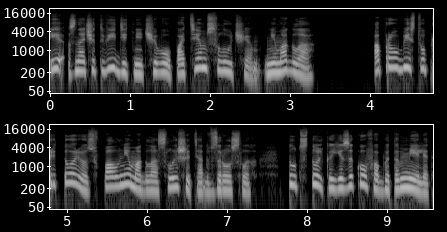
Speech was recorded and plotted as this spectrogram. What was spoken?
И, значит, видеть ничего по тем случаям не могла. А про убийство Приториус вполне могла слышать от взрослых. Тут столько языков об этом мелет,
